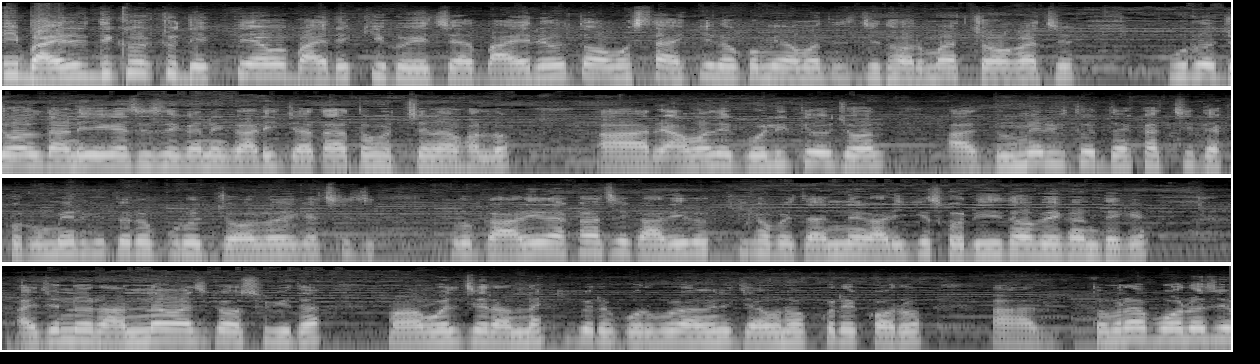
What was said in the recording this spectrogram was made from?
এই বাইরের দিকেও একটু দেখতে যাব বাইরে কি হয়েছে। আর বাইরেও তো অবস্থা একই রকমই। আমাদের যে ধর্মার চক আছে, পুরো জল দাঁড়িয়ে গেছে সেখানে। গাড়ি যাতায়াতও হচ্ছে না ভালো। আর আমাদের গলিতেও জল। আর রুমের ভিতর দেখাচ্ছি, দেখো রুমের ভিতরে পুরো জল হয়ে গেছে। পুরো গাড়ি রাখা আছে। গাড়িরও কী হবে জানি না। গাড়িকে সরিয়ে দিতে হবে এখান থেকে। আর জন্য রান্নাও আজকে অসুবিধা। মা বলছে, রান্না কি করে করব? আমি যেমন হোক করে করো। আর তোমরা বলো যে,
